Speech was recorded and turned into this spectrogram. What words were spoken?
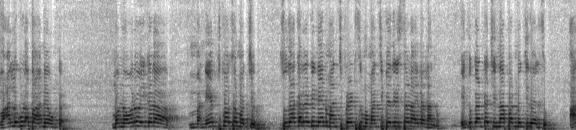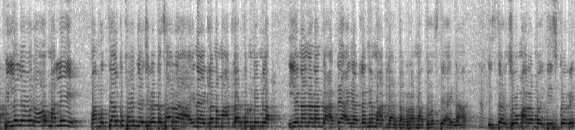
వాళ్ళు కూడా బాగానే ఉంటారు. మొన్న ఎవరో ఇక్కడ నేమ్స్ కోసం వచ్చారు. సుధాకర్ రెడ్డి నేను మంచి ఫ్రెండ్స్ మంచి బెదిరిస్తాడు ఆయన నన్ను. ఎందుకంటే చిన్నప్పటి నుంచి తెలుసు. ఆ పిల్లలు ఎవరో మళ్ళీ మా ముత్యాలకు ఫోన్ చేసిరంట సార్ ఆయన ఎట్లన్నా మాట్లాడుతుండు మిమ్మల్ని. ఈయనన్నాడంట అంటే ఆయన అట్లనే మాట్లాడతాడు రా మా దోస్తే ఆయన. ఇస్తాడు సోమారం పోయి తీసుకోర్రి.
